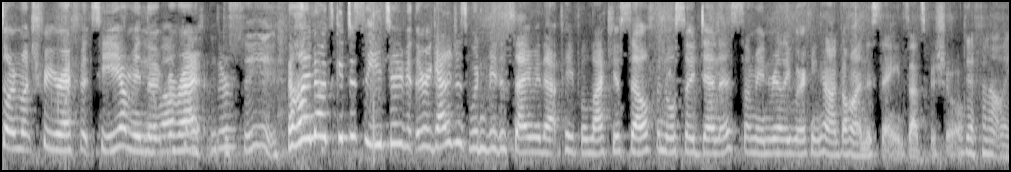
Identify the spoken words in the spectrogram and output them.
so much for your efforts here. I mean, You're the, welcome. It's good to see you. I know it's good to see you too, but the regatta just wouldn't be the same without people like yourself and also Dennis. I mean, really working hard behind the scenes, that's for sure. Definitely.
